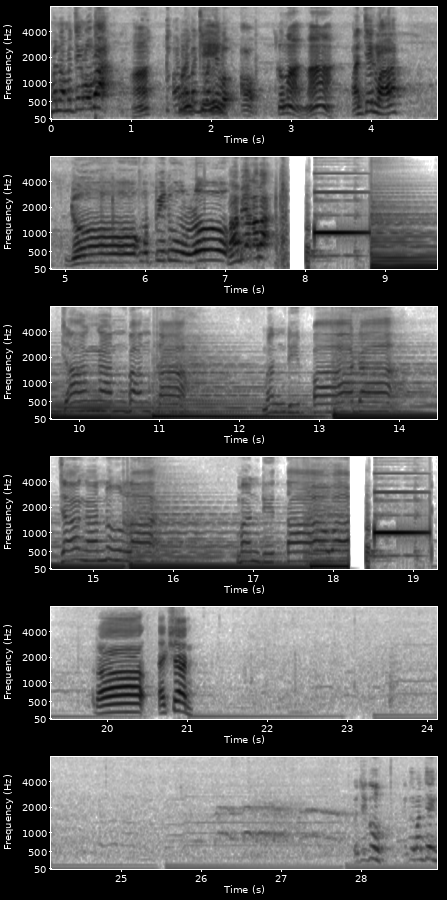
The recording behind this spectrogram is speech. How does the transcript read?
Nak mancing lo, Pak. Hah? Kami pergi mancing Mancing? lo. Oh, Ke mana? mancing lah. Duh, ngopi dulu. Nah, biarlah, Pak. Jangan bantah mendipada Jangan ulah menditawa Roll action. Ayo, Cikgu, kita mancing.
